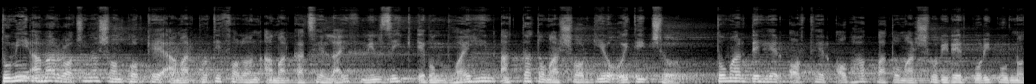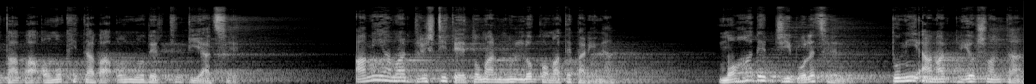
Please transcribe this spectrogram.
তুমি আমার রচনা সম্পর্কে আমার প্রতিফলন আমার কাছে লাইফ মিউজিক এবং ভয়হীন আত্মা তোমার স্বর্গীয় ঐতিহ্য। তোমার দেহের অর্থের অভাব বা তোমার শরীরের পরিপূর্ণতা বা অমুখিতা বা অন্যদের ত্রুটি আছে। আমি আমার দৃষ্টিতে তোমার মূল্য কমাতে পারি না। মহাদেবজি বলেছেন, তুমি আমার প্রিয় সন্তান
